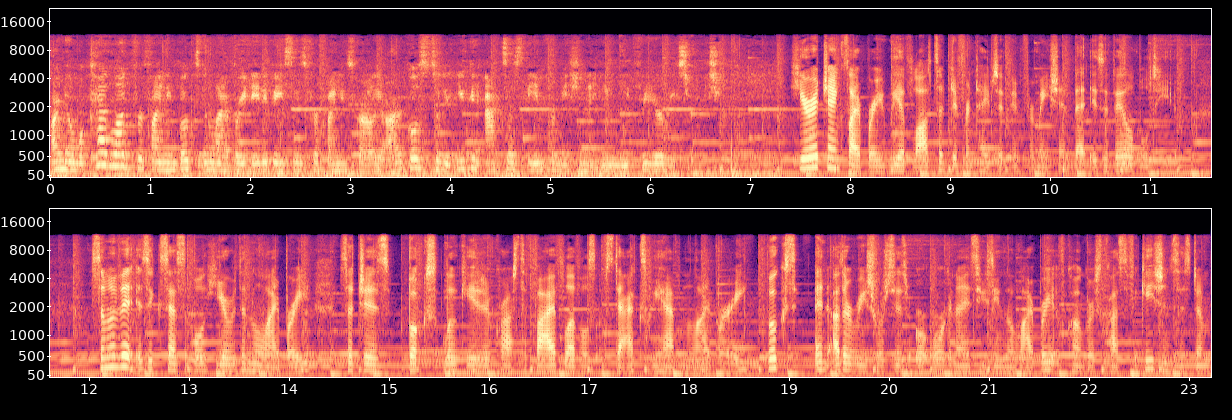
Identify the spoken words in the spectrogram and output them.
our Noble Catalog for finding books and library databases for finding scholarly articles so that you can access the information that you need for your research. Here at Jenks Library, we have lots of different types of information that is available to you. Some of it is accessible here within the library, such as books located across the five levels of stacks we have in the library. Books and other resources are organized using the Library of Congress classification system,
